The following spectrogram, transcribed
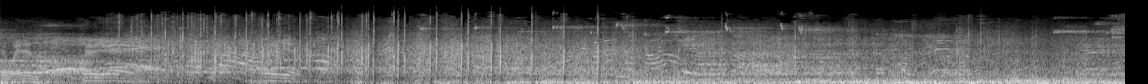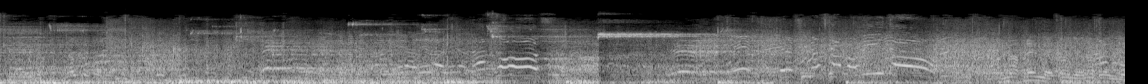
Qué bueno. Qué bien. Qué bien. ¡Pero si no se ha movido! No aprende, coño, no aprende.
